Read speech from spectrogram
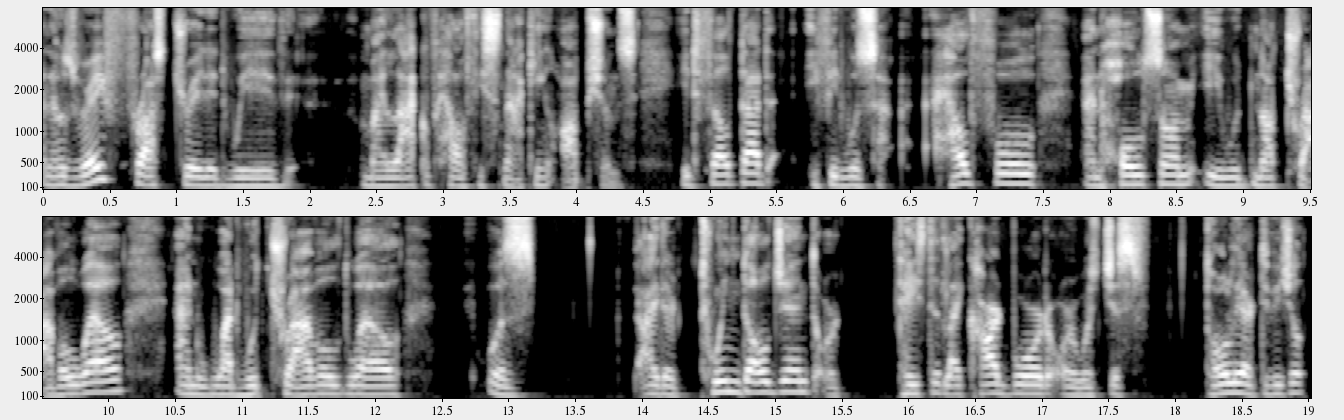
and I was very frustrated with my lack of healthy snacking options. It felt that if it was healthful and wholesome, it would not travel well, and what would travel well was either too indulgent or tasted like cardboard or was just totally artificial.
